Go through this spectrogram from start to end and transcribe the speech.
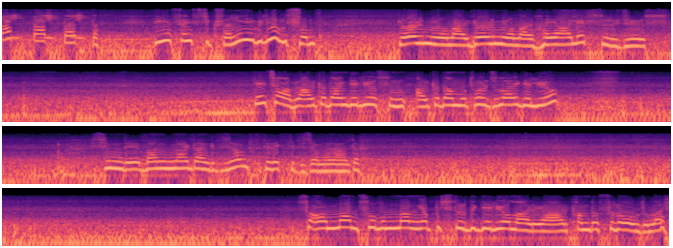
dat dat dat diye ses çıksa. Niye biliyor musun? Görmüyorlar, görmüyorlar. Hayalet sürücüyüz. Geç abi arkadan geliyorsun. Arkadan motorcular geliyor. Şimdi ben nereden gideceğim? Direkt gideceğim herhalde. Sağımdan solumdan yapıştırdı geliyorlar ya. Arkamda sıra oldular.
